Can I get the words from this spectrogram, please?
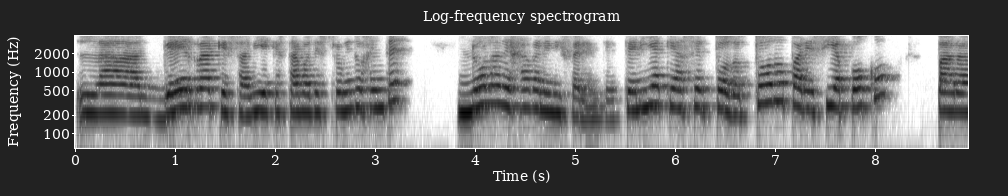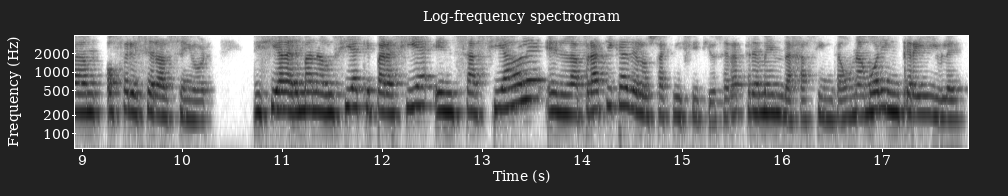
la guerra que sabía que estaba destruyendo gente, no la dejaban indiferente. Tenía que hacer todo. Todo parecía poco para ofrecer al Señor. Decía la hermana Lucía que parecía insaciable en la práctica de los sacrificios. Era tremenda Jacinta, un amor increíble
